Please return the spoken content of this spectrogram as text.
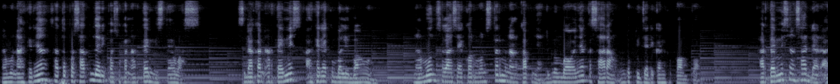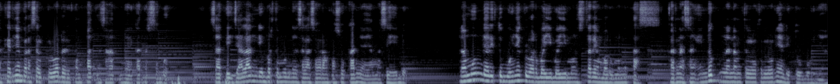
Namun akhirnya satu persatu dari pasukan Artemis tewas. Sedangkan Artemis akhirnya kembali bangun. Namun setelah seekor monster menangkapnya dan membawanya ke sarang untuk dijadikan kepompong. Artemis yang sadar akhirnya berhasil keluar dari tempat yang sangat mengerikan tersebut. Saat di jalan dia bertemu dengan salah seorang pasukannya yang masih hidup. Namun dari tubuhnya keluar bayi-bayi monster yang baru menetas karena sang induk menanam telur-telurnya di tubuhnya.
